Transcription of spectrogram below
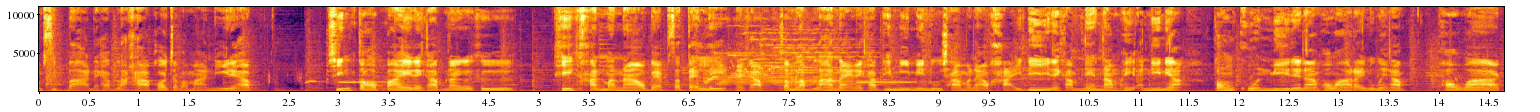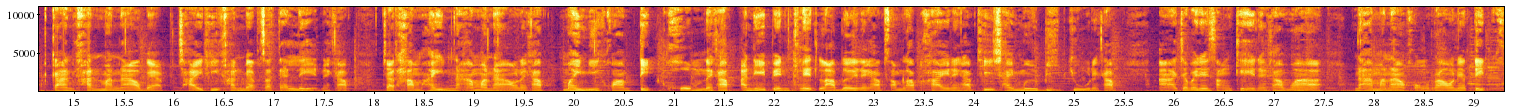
30 บาทนะครับ ราคาก็จะประมาณนี้นะครับ ชิ้นต่อไปนะครับนั่นก็คือ ที่คั้นมะนาวแบบสแตนเลสนะครับสำหรับร้านไหนนะครับที่มีเมนูชามะนาวขายดีนะครับแนะนำให้อันนี้เนี่ยต้องควรมีเลยนะ เพราะว่าอะไรรู้ไหมครับ เพราะว่าการคั้นมะนาวแบบใช้ที่คั้นแบบสแตนเลสนะครับจะทำให้น้ำมะนาวนะครับไม่มีความติดขมนะครับ อันนี้เป็นเคล็ดลับเลยนะครับสำหรับใครนะครับที่ใช้มือบีบอยู่นะครับ อาจจะไม่ได้สังเกตนะครับว่าน้ำมะนาวของเราเนี่ยติดข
